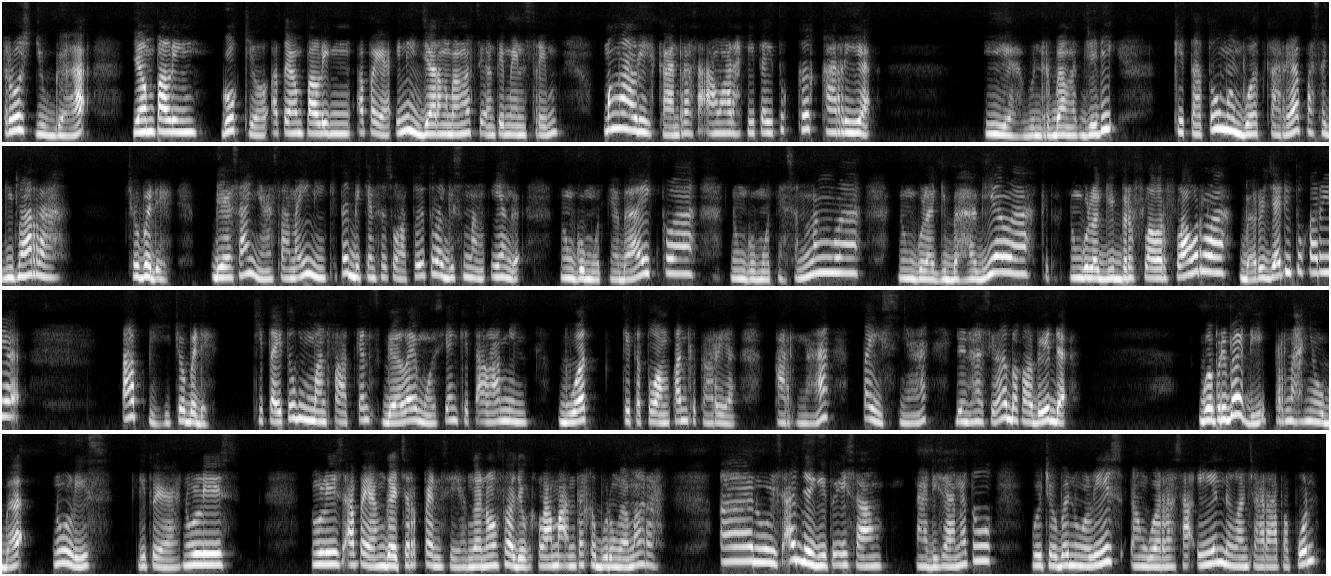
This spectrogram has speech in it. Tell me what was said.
Terus juga yang paling gokil atau yang paling apa ya ini jarang banget sih anti mainstream mengalihkan rasa amarah kita itu ke karya. Iya bener banget. Jadi kita tuh membuat karya pas lagi marah. Coba deh biasanya selama ini kita bikin sesuatu itu lagi senang iya nggak nunggu moodnya baik lah, nunggu moodnya seneng lah, nunggu lagi bahagia lah, gitu. nunggu lagi berflower-flower lah, baru jadi tuh karya. Tapi coba deh, kita itu memanfaatkan segala emosi yang kita alamin buat kita tuangkan ke karya. Karena taste-nya dan hasilnya bakal beda. Gue pribadi pernah nyoba nulis gitu ya, nulis nulis apa ya, nggak cerpen sih, nggak novel juga kelamaan ntar keburu nggak marah. Uh, nulis aja gitu iseng Nah, di sana tuh gue coba nulis yang gue rasain dengan cara apa pun.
